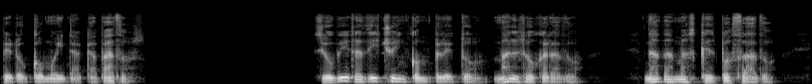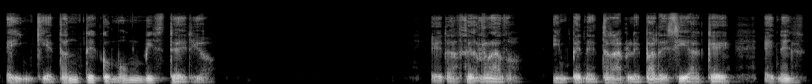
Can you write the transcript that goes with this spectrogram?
pero como inacabados. Se hubiera dicho incompleto, mal logrado, nada más que esbozado, e inquietante como un misterio. Era cerrado, impenetrable, parecía que en él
